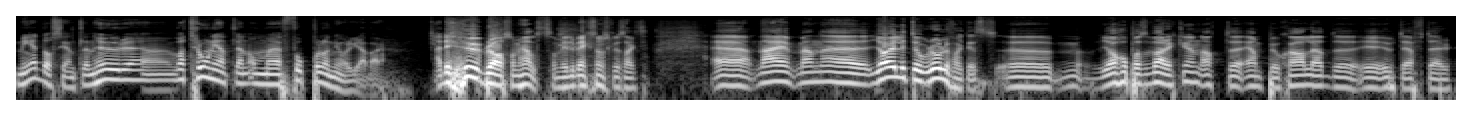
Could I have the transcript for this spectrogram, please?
med oss egentligen. Hur, eh, vad tror ni egentligen om eh, fotbollen i år grabbar? Ja, det är hur bra som helst, som Willy Bäckström skulle sagt. Eh, nej, men eh, jag är lite orolig faktiskt. Eh, jag hoppas verkligen att eh, MP och Khaled eh, är ute efter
